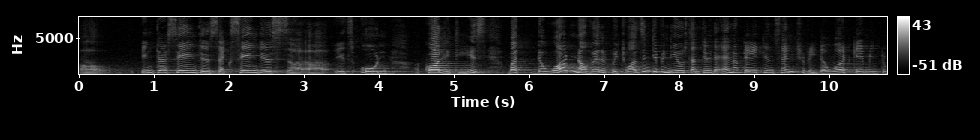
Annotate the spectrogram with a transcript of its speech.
uh, interchanges, exchanges uh, uh, its own qualities, but the word novel which was not even used until the end of the 18th century, the word came into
